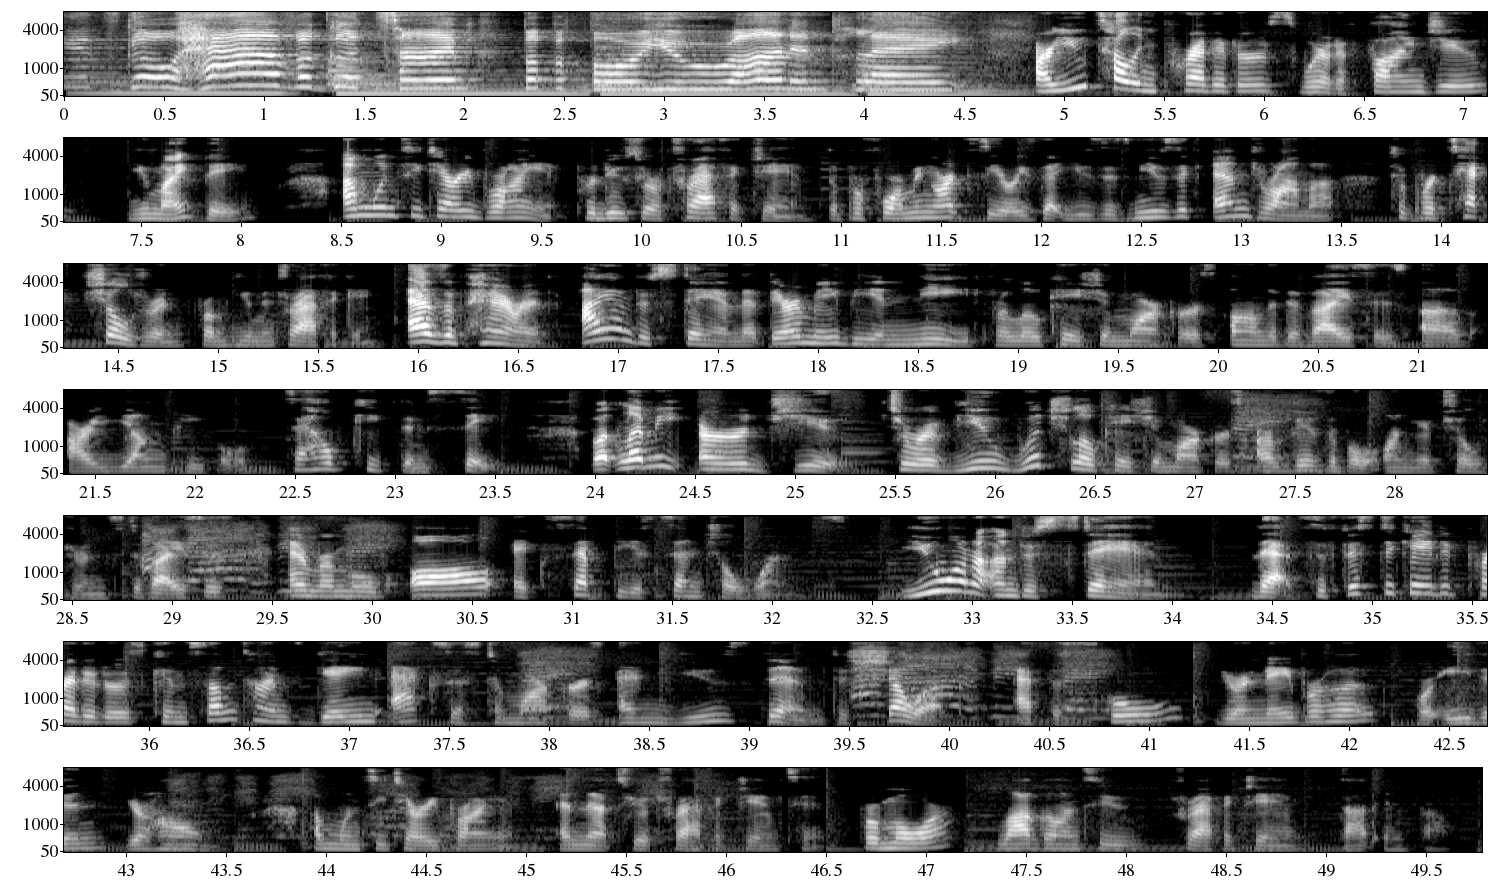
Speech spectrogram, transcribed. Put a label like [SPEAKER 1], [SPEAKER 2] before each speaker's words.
[SPEAKER 1] Kids go have a good time, but before you run and play.
[SPEAKER 2] Are you telling predators where to find you? You might be. I'm Wincy Terry Bryant, producer of Traffic Jam, the performing arts series that uses music and drama to protect children from human trafficking. As a parent, I understand that there may be a need for location markers on the devices of our young people to help keep them safe. But let me urge you to review which location markers are visible on your children's devices and remove all except the essential ones. You want to understand that sophisticated predators can sometimes gain access to markers and use them to show up at the school, your neighborhood, or even your home. I'm Wincy Terry Bryant, and that's your Traffic Jam tip. For more, log on to trafficjam.info.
